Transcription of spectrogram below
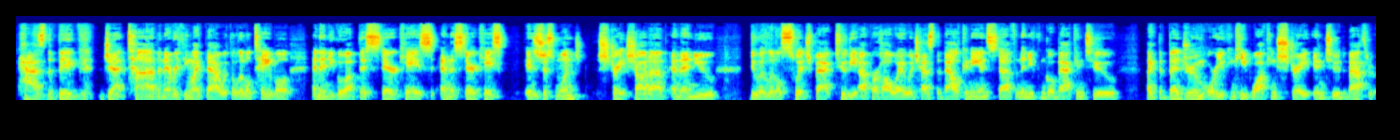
has the big jet tub and everything like that with a little table. And then you go up this staircase, and the staircase is just one straight shot up, and then you do a little switch back to the upper hallway, which has the balcony and stuff. And then you can go back into like the bedroom, or you can keep walking straight into the bathroom.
